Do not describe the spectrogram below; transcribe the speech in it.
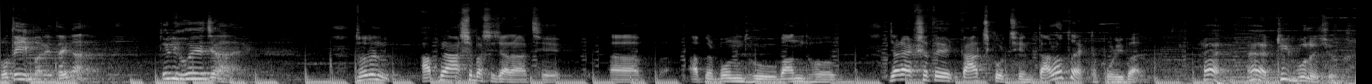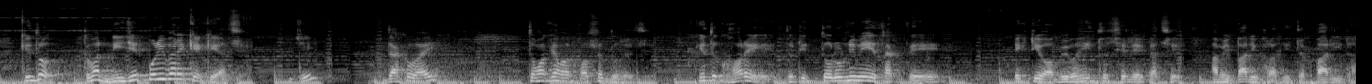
হতেই পারে তাই না? তৈরি হয়ে যায়। ধরুন আপনার আশেপাশে যারা আছে আপনার বন্ধু বান্ধব যারা একসাথে কাজ করছেন তারাও তো একটা পরিবার। হ্যাঁ হ্যাঁ ঠিক বলেছ। কিন্তু তোমার নিজের পরিবারে কে কে আছে? জি? দেখো ভাই তোমাকে আমার পছন্দ হয়েছে। কিন্তু ঘরে দুটি তরুণী মেয়ে থাকতে একটি অবিবাহিত ছেলের কাছে আমি বাড়ি ভাড়া দিতে পারি না।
